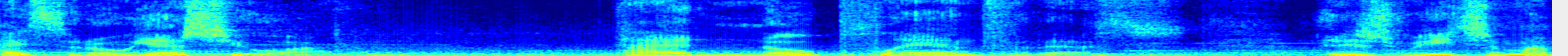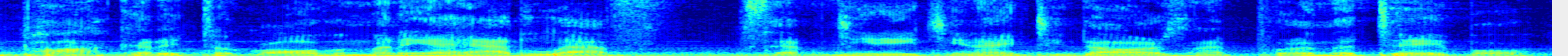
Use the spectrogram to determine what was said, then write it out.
I said, oh, yes, you are. I had no plan for this. I just reached in my pocket. I took all the money I had left, 17, 18, 19 dollars, and I put it on the table.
